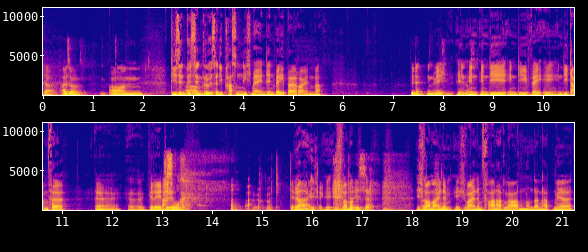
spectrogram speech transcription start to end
Ja, also und die sind ein bisschen ähm, größer, die passen nicht mehr in den Vapor rein, ne? Bitte? In welchen? In, in, in die, in die, in die Dampfer, äh, äh, Geräte. Ach so. oh Gott. ja, ich, ich war mal, ja, ich war mal in einem, ich war in einem Fahrradladen und dann hat mir,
